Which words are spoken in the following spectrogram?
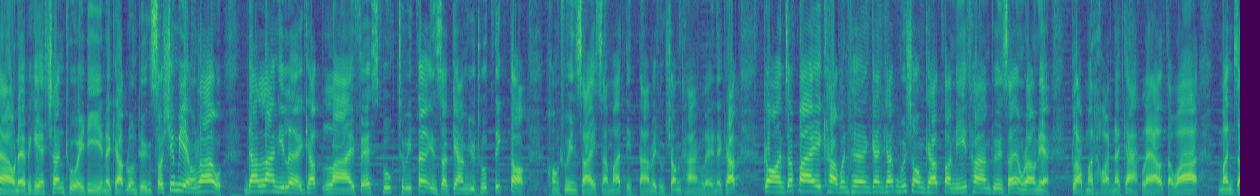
Now ในแอปพลิเคชัน True ID นะครับ รวมถึงโซเชียลมีเดียของเรา ด้านล่างนี้เลยครับ Line Facebook Twitter Instagram YouTube TikTok ของ Twin Size สามารถติดตามได้ทุกช่องทางเลยนะครับ ก่อนจะไปข่าวบันเทิงกันครับคุณผู้ชมครับ ตอนนี้ทาง Twin Size ของเราเนี่ยกลับมาถอดหน้ากากแล้ว แต่ว่ามั่นใจ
